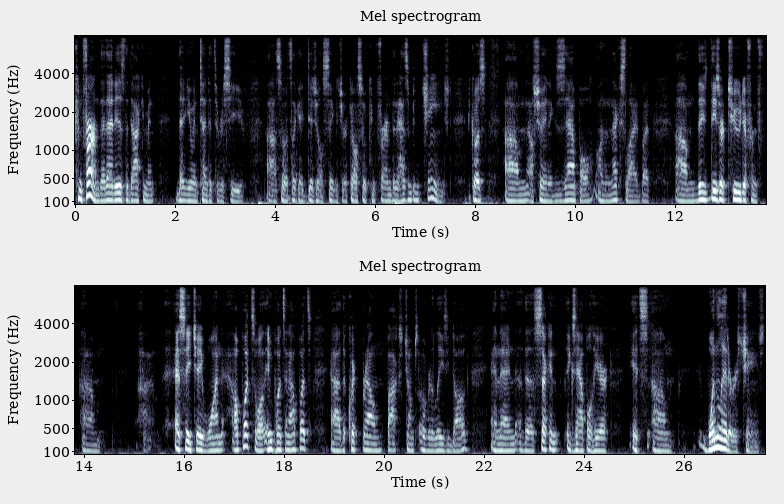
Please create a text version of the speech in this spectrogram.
confirm that that is the document that you intended to receive. Uh, so it's like a digital signature. It can also confirm that it hasn't been changed because um, I'll show you an example on the next slide. But um, these these are two different um, uh, SHA1 outputs, well inputs and outputs. Uh, the quick brown fox jumps over the lazy dog. And then the second example here, it's um, one letter is changed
